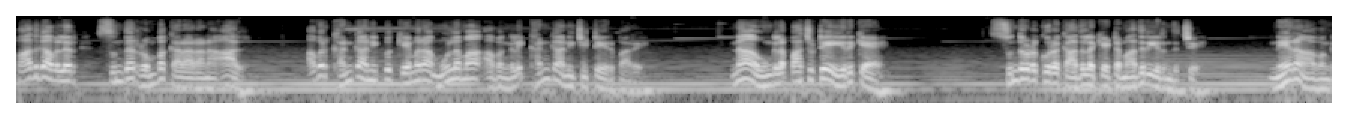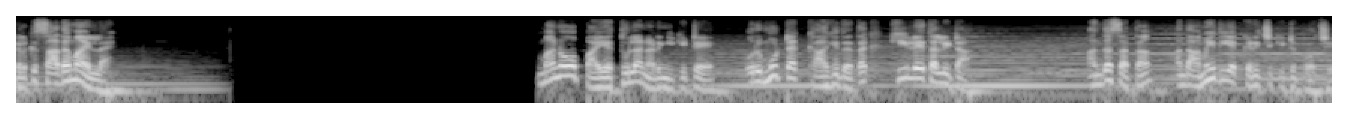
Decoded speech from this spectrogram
பாதுகாவலர் சுந்தர் ரொம்ப கராரான ஆள். அவர் கண்காணிப்பு கேமரா மூலமா அவங்களை கண்காணிச்சிட்டே இருப்பாரு. நான் உங்களை பார்த்துட்டே இருக்கேன். சுந்தரோட கூற காதுல கேட்ட மாதிரி இருந்துச்சு. நேரம் அவங்களுக்கு சாதமா இல்ல. மனோ பயத்துல நடுங்கிக்கிட்டே ஒரு மூட்டை காகிதத்தை கீழே தள்ளிட்டா. அந்த சத்தம் அந்த அமைதியை கடிச்சுக்கிட்டு போச்சு.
